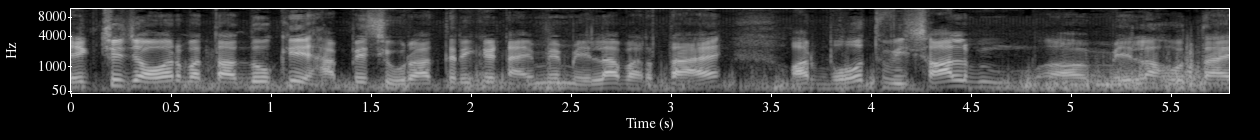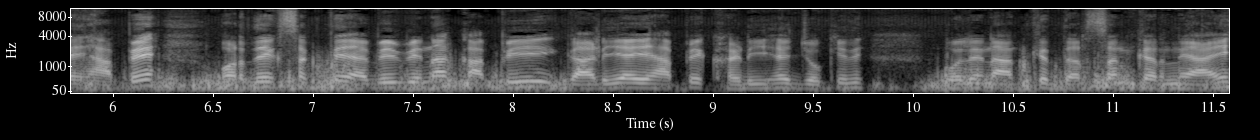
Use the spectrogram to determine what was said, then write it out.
एक चीज़ और बता दूँ कि यहाँ पे शिवरात्रि के टाइम में मेला भरता है और बहुत विशाल मेला होता है यहाँ पे। और देख सकते हैं, अभी भी ना काफ़ी गाड़ियाँ यहाँ पे खड़ी है जो कि भोलेनाथ के दर्शन करने आई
